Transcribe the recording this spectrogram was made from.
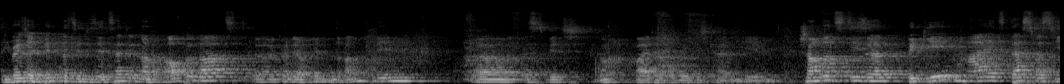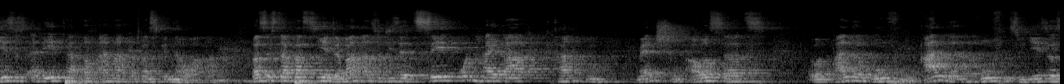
ich möchte euch bitten, dass ihr diese Zettel noch aufbewahrt. Äh, könnt ihr auch hinten dran kleben. Äh, es wird noch weitere Möglichkeiten geben. Schauen wir uns diese Begebenheit, das, was Jesus erlebt hat, noch einmal etwas genauer an. Was ist da passiert? Da waren also diese zehn unheilbar kranken Menschen Aussatz und alle rufen, alle rufen zu Jesus,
